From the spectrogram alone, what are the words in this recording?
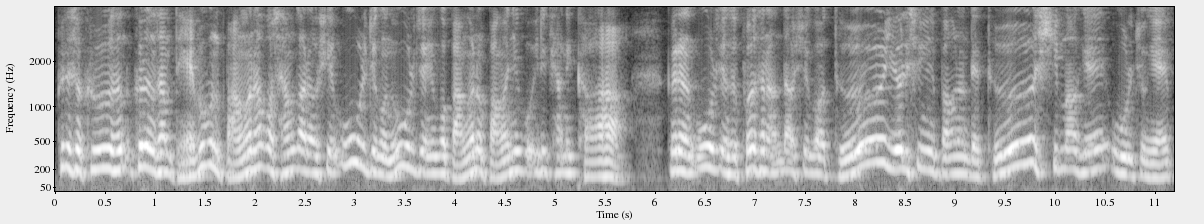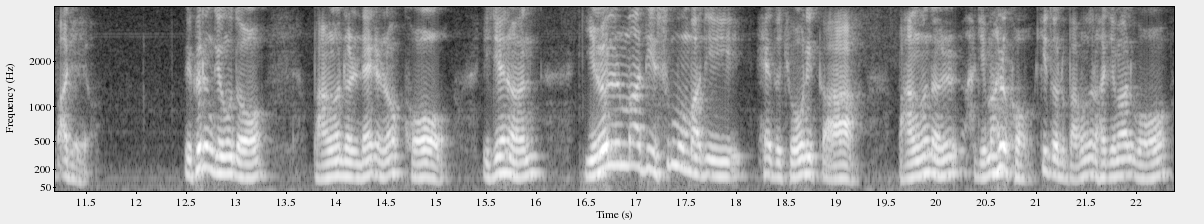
그래서 그, 그런 사람 대부분 방언하고 상관없이 우울증은 우울증이고 방언은 방언이고 이렇게 하니까 그런 우울증에서 벗어난다고 하시고 더 열심히 방언하는데 더 심하게 우울증에 빠져요. 그런 경우도 방언을 내려놓고 이제는 열 마디, 스무 마디 해도 좋으니까 방언을 하지 말고 기도를 방언을 하지 말고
